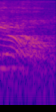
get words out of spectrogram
KO.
